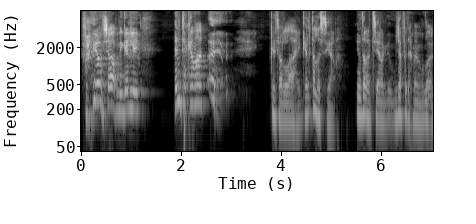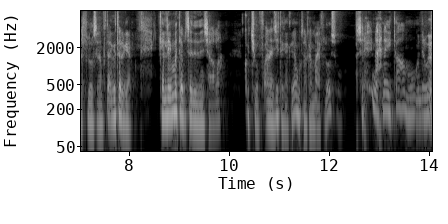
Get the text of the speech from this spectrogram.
فيوم شافني قال لي أنت كمان؟ قلت والله قال طلع السيارة. يوم طلعت السيارة جاء فتح معي موضوع الفلوس. أنا قلت له قال لي متى بتسدد إن شاء الله؟ قلت شوف أنا جيتك قلت له كان معي فلوس؟ بس الحين إحنا أيتام ومدري وش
